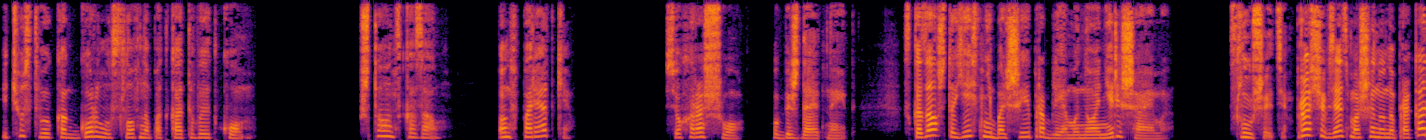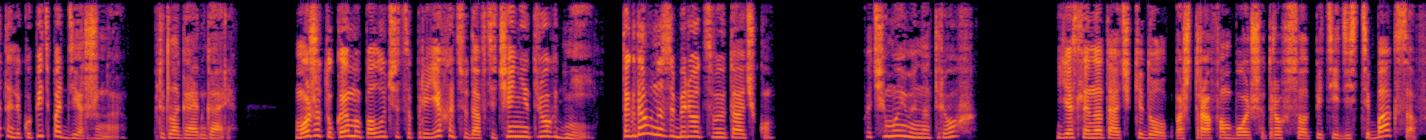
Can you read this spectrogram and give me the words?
и чувствую, как горлу словно подкатывает ком. Что он сказал? Он в порядке? Все хорошо, убеждает Нейт. Сказал, что есть небольшие проблемы, но они решаемы. «Слушайте, проще взять машину на прокат или купить поддержанную», — предлагает Гарри. «Может, у Кэма получится приехать сюда в течение трех дней. Тогда он и заберет свою тачку. Почему именно трех? Если на тачке долг по штрафам больше 350 баксов,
